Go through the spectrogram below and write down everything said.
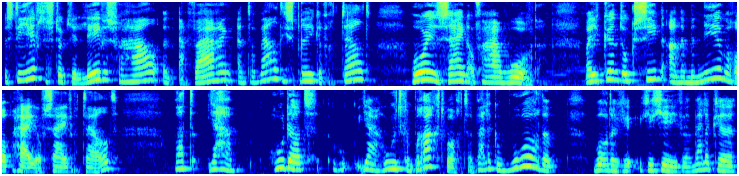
Dus die heeft een stukje levensverhaal, een ervaring. En terwijl die spreker vertelt, hoor je zijn of haar woorden. Maar je kunt ook zien aan de manier waarop hij of zij vertelt, wat, ja, hoe, dat, hoe, ja, hoe het gebracht wordt. Welke woorden worden gegeven. Welke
